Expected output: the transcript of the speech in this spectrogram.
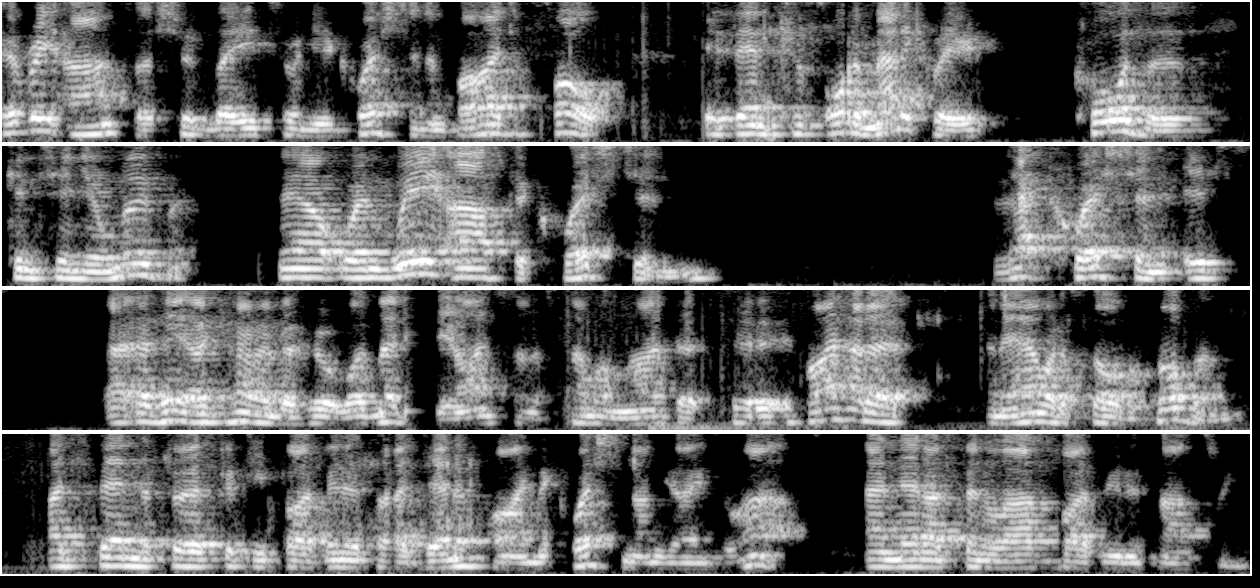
every answer should lead to a new question. And by default, it then automatically causes continual movement. Now, when we ask a question, that question, it's, I think, I can't remember who it was, maybe Einstein or someone like that said, if I had a, an hour to solve a problem, I'd spend the first 55 minutes identifying the question I'm going to ask and then I'd spend the last five minutes answering.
